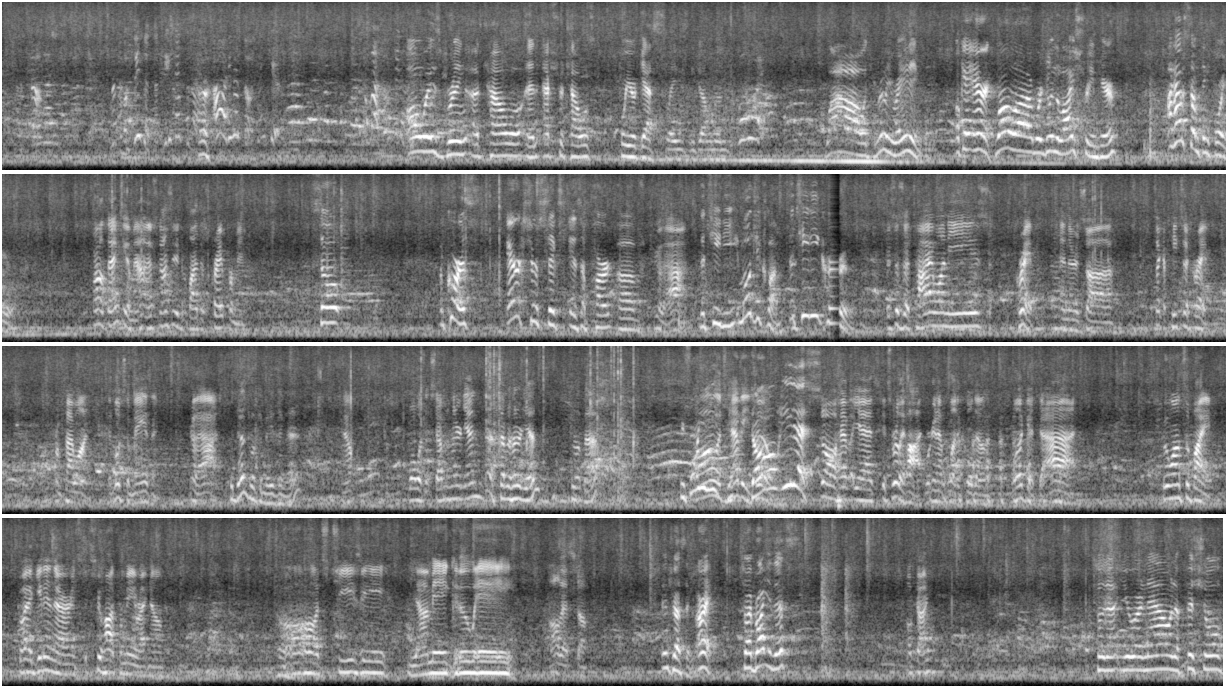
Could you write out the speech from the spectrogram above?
Always bring a towel and extra towels for your guests, ladies and gentlemen. Wow, it's really raining. Okay, Eric, while uh, we're doing the live stream here, I have something for you. Oh, thank you, man. It's nice of you to buy this crate for me. So, of course, Eric Surf 6 is a part of Look at that. the TD Emoji Club, the TD crew. This is a Taiwanese crepe, and there's uh, it's like a pizza crepe from Taiwan. It looks amazing. Look at that. It does look amazing, eh? You know, what was it? 700 yen? Yeah, 700 yen. Not bad. Before you Oh, eat, it's heavy, too. don't eat it. So heavy. Yeah, it's, it's really hot. We're gonna have to let it cool down. Look at that. Who wants a bite? Go ahead, get in there. It's, it's too hot for me right now. Oh, it's cheesy. Yummy, gooey. All that stuff. Interesting. All right. So I brought you this Okay. so that you are now an official,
